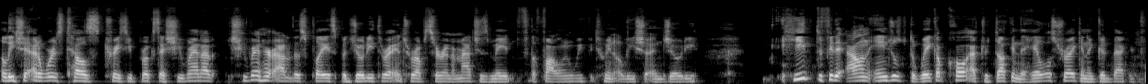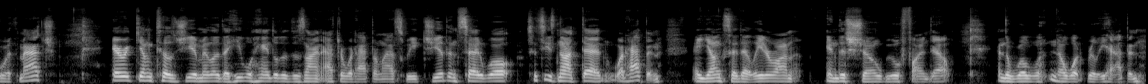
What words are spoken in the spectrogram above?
Alisha Edwards tells Tracy Brooks that she ran out, she ran her out of this place, but Jody Threat interrupts her and a match is made for the following week between Alisha and Jody. Heath defeated Alan Angels with a wake up call after ducking the Halo Strike in a good back and forth match. Eric Young tells Gia Miller that he will handle the design after what happened last week. Gia then said, Well, since he's not dead, what happened? And Young said that later on in this show, we will find out, and the world will know what really happened.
